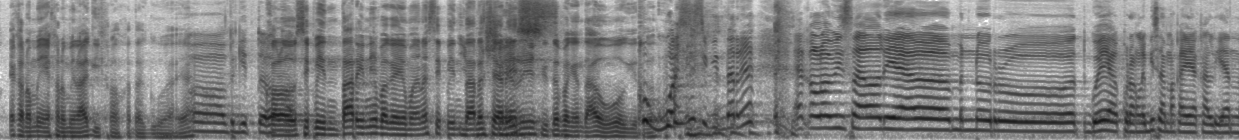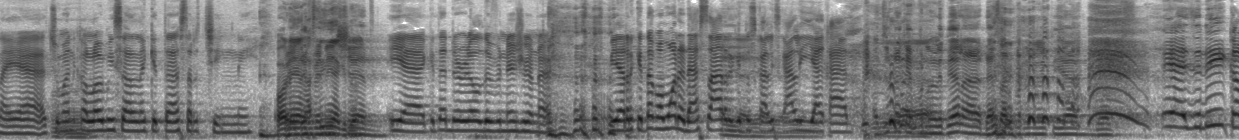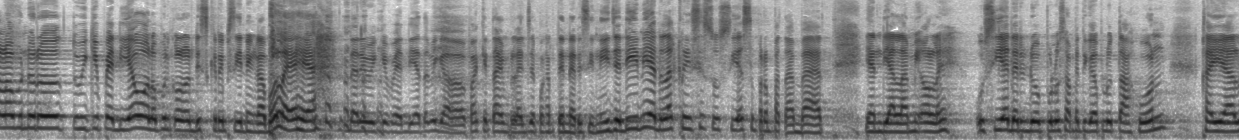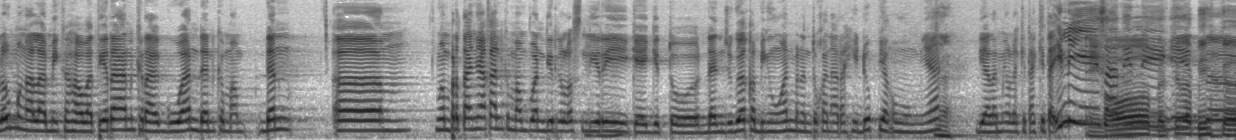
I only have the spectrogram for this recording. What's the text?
ekonomi-ekonomi lagi kalau kata gua ya. Oh begitu. Kalau si pintar ini bagaimana si pintar Ibu Cheris Cheris. kita pengen tahu gitu. Kok gua sih si pintarnya? eh, kalau misalnya menurut gue ya kurang lebih sama kayak kalian lah ya. Cuman kalau misalnya kita searching nih. Oh, ada yang aslinya gitu. Iya, kita the real definition. Biar kita ngomong ada dasar iya, gitu sekali-sekali ya kan. Aja udah kayak penelitian ada dasar penelitian. Ya jadi kalau menurut Wikipedia walaupun kalau deskripsi ini nggak boleh ya dari Wikipedia tapi gak apa-apa kita ambil aja pengertian dari sini. Jadi ini adalah krisis usia seperempat abad yang dialami oleh usia dari 20 sampai 30 tahun. Kayak lu mengalami kekhawatiran, keraguan dan kemamp dan em, mempertanyakan kemampuan diri lo sendiri kayak gitu dan juga kebingungan menentukan arah hidup yang umumnya dialami oleh kita-kita ini saat oh, ini berarti gitu. lebih ke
